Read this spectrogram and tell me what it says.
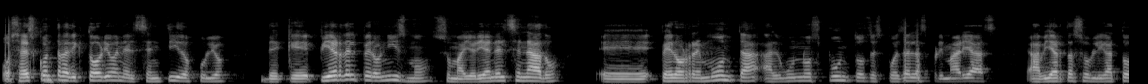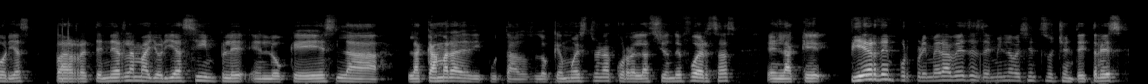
O sea, es contradictorio en el sentido, Julio, de que pierde el peronismo, su mayoría en el Senado, eh, pero remonta algunos puntos después de las primarias abiertas obligatorias para retener la mayoría simple en lo que es la, la Cámara de Diputados, lo que muestra una correlación de fuerzas en la que pierden por primera vez desde 1983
